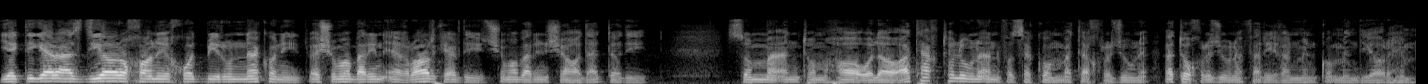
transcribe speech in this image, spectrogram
یکدیگر را از دیار و خانه خود بیرون نکنید و شما بر این اقرار کردید شما بر این شهادت دادید. ثم انتم هؤلاء تقتلون انفسکم و تخرجون و تخرجون فریقا منکم من دیارهم.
